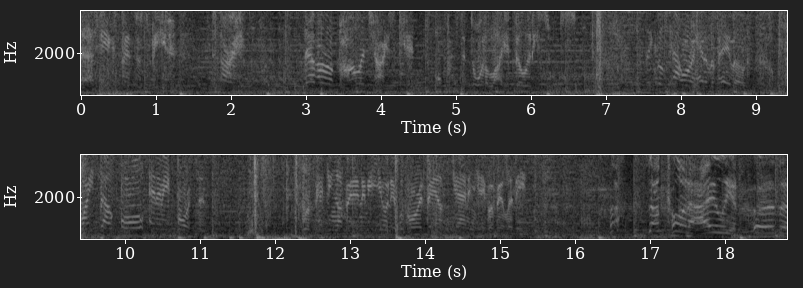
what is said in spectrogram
at the expense of speed. Sorry. Never apologize, kid. Opens the door to liability suits. Signal tower ahead of the payload. Wipe out all enemy forces. We're picking up an enemy unit with more advanced scanning capabilities. Some kind of alien pervert.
